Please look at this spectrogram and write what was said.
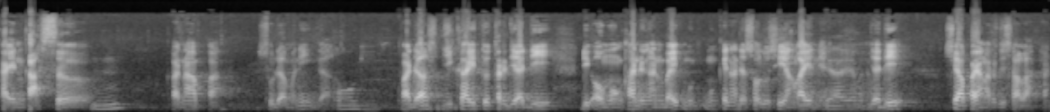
kain kase. Karena apa? Sudah meninggal. Oh, gitu. Padahal jika itu terjadi diomongkan dengan baik mu- mungkin ada solusi yang lain ya. Ya, ya, betul. Jadi siapa yang harus disalahkan?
